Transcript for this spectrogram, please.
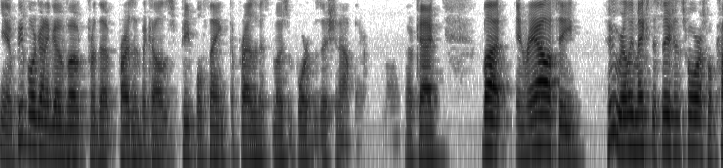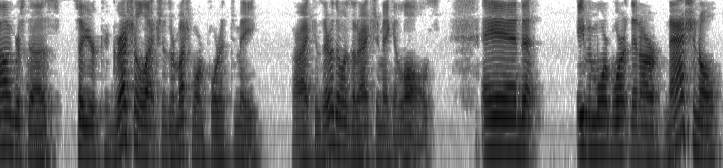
you know, people are going to go vote for the president because people think the president's the most important position out there. Okay. But in reality, who really makes decisions for us? Well, Congress does. So your congressional elections are much more important to me all right, because they're the ones that are actually making laws. And even more important than our national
